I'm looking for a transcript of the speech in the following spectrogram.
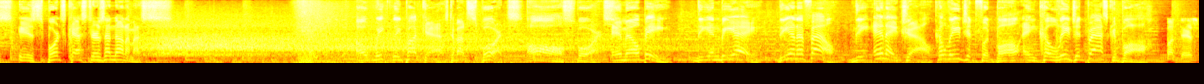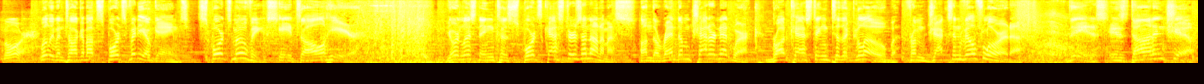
This is Sportscasters Anonymous, a weekly podcast about sports, all sports, MLB, the NBA, the NFL, the NHL, collegiate football, and collegiate basketball. But there's more. We'll even talk about sports video games, sports movies. It's all here. You're listening to Sportscasters Anonymous on the Random Chatter Network, broadcasting to the globe from Jacksonville, Florida. This is Don and Chip.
